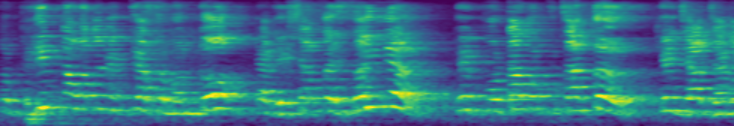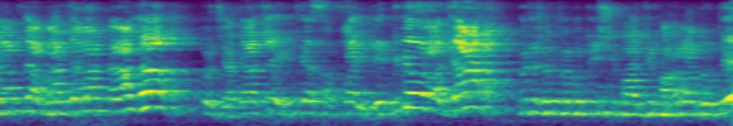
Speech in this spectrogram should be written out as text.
तो फिलिप नावाचा व्यक्ती असं म्हणतो या देशातलं सैन्य हे पोटावरती चालतं. हे ज्या जगातल्या राजाला कळालं तो जगाच्या इतिहासातला एकमेव राजा म्हणजे छत्रपती शिवाजी महाराज होते.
